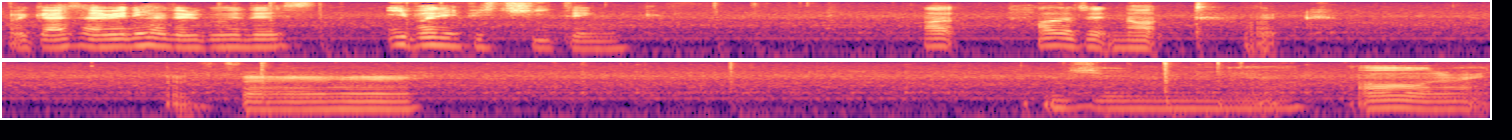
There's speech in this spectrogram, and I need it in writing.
Alright guys, I really have to Google this. Even if it's cheating. How, how does it not work? Vir Virginia. All right.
